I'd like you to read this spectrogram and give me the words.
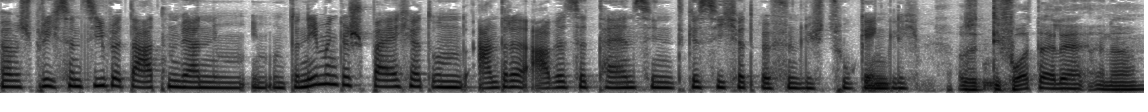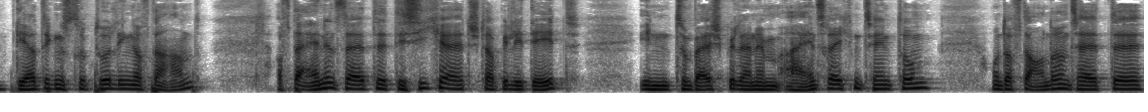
Ähm, sprich, sensible Daten werden im, im Unternehmen gespeichert und andere Arbeitsdateien sind gesichert öffentlich zugänglich. Also die Vorteile einer derartigen Struktur liegen auf der Hand. Auf der einen Seite die Sicherheit, Stabilität in zum Beispiel einem A1-Rechenzentrum und auf der anderen Seite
